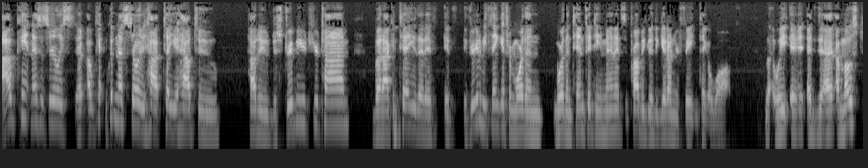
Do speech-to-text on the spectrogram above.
I can't necessarily, I couldn't necessarily tell you how to how to distribute your time, but I can tell you that if if if you're going to be thinking for more than more than 10, 15 minutes, it's probably good to get on your feet and take a walk. We it, it, most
